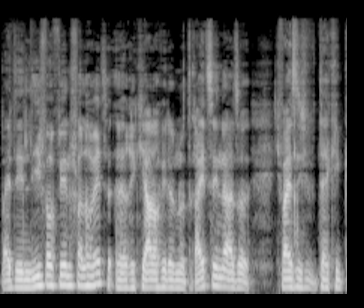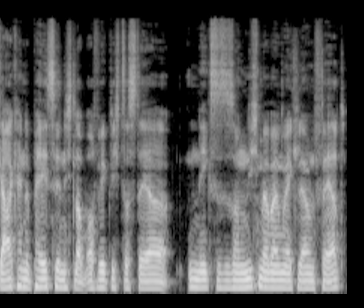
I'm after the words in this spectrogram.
bei denen lief auf jeden Fall heute. Äh, Ricciardo auch wieder nur 13. Also ich weiß nicht, der kriegt gar keine Pace hin. Ich glaube auch wirklich, dass der nächste Saison nicht mehr beim McLaren fährt.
